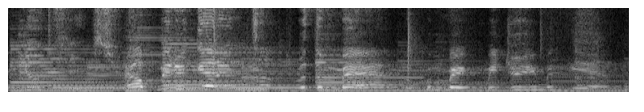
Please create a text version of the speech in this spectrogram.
Jag trivs ju. Help me to get in touch with the man who can make me dream again.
